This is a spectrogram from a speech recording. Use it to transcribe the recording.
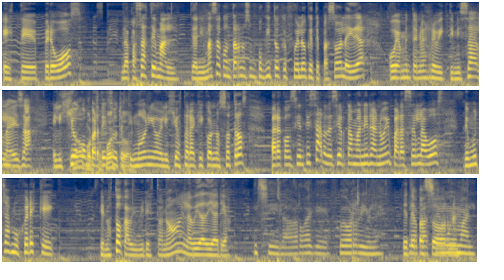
este, pero vos la pasaste mal. ¿Te animás a contarnos un poquito qué fue lo que te pasó? La idea, obviamente, no es revictimizarla. Ella eligió compartir su testimonio, eligió estar aquí con nosotros para concientizar de cierta manera, ¿no? Y para ser la voz de muchas mujeres que, que nos toca vivir esto, ¿no? En la vida diaria. Sí, la verdad que fue horrible. ¿Qué te pasó, pasé muy mal.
